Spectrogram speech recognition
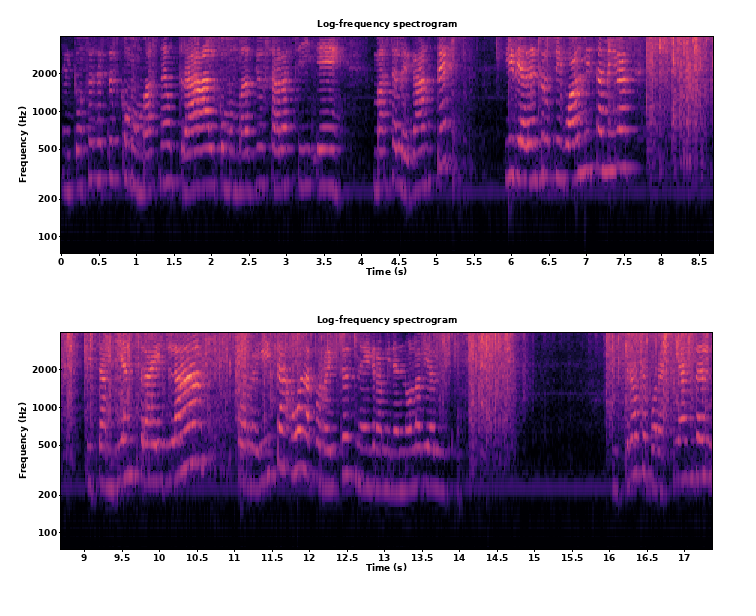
Entonces este es como más neutral, como más de usar así, eh, más elegante. Y de adentro es igual, mis amigas. Y también trae la correíta. Oh, la correíta es negra, miren, no la había visto. Y creo que por aquí anda el...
